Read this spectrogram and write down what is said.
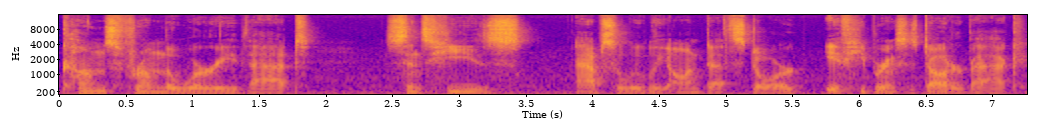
comes from the worry that since he's absolutely on death's door, if he brings his daughter back,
